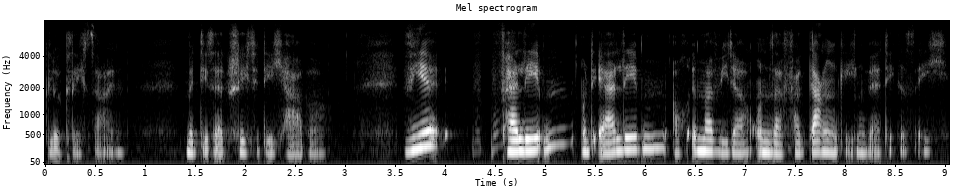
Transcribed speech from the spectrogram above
glücklich sein mit dieser Geschichte, die ich habe. Wir verleben und erleben auch immer wieder unser vergangen gegenwärtiges Ich.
